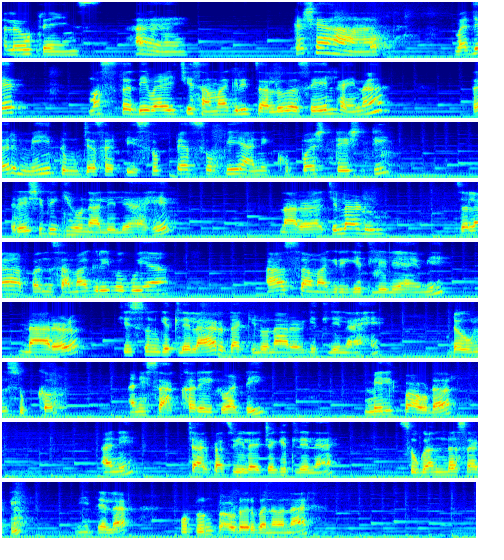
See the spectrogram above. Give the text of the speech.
Hello friends hi कसे आहात? मजेत? मस्त दिवाळीची सामग्री चालू असेल आहे ना? तर मी तुमच्यासाठी सोप्यात सोपी आणि खूपच टेस्टी रेसिपी घेऊन आलेले आहे. नारळाचे लाडू. चला आपण सामग्री बघूया. आज सामग्री घेतलेली आहे मी. नारळ. किसून घेतलेला अर्धा किलो नारळ घेतलेला आहे. डौल सुख. आणि साखर एक वाटी मिल्क पावडर आणि चार पाच विलायच्या घेतलेल्या आहे. सुगंधासाठी मी त्याला कुटून पावडर बनवणार?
